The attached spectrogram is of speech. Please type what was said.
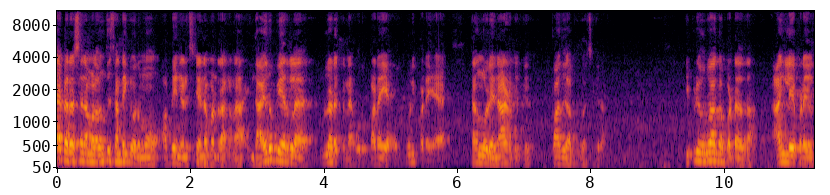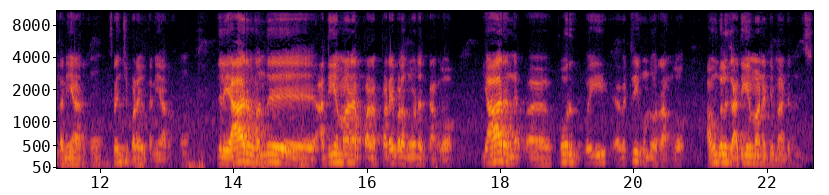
பேரரசு நம்மளை வந்து சண்டைக்கு வருமோ அப்படின்னு நினைச்சிட்டு என்ன பண்றாங்கன்னா இந்த ஐரோப்பியர்ல உள்ளடக்கின ஒரு படைய ஒரு கூலிப்படைய தங்களுடைய நாட்டுக்கு பாதுகாப்பு வச்சுக்கிறாங்க. இப்படி உருவாக்கப்பட்டது தான் ஆங்கிலேய படைகள் தனியாக இருக்கும் பிரெஞ்சு படைகள் தனியாக இருக்கும். இதில் யார் வந்து அதிகமான ப படைபலங்களோடு இருக்காங்களோ யார் போருக்கு போய் வெற்றி கொண்டு வர்றாங்களோ அவங்களுக்கு அதிகமான டிமாண்ட் இருந்துச்சு.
